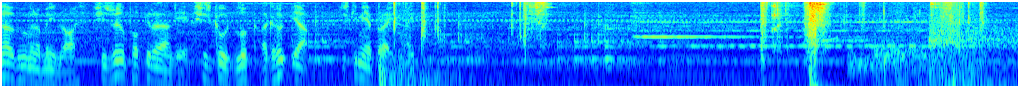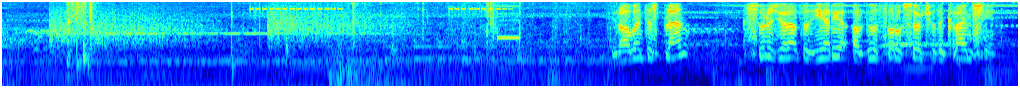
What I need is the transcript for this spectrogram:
Know the woman I mean, right? She's real popular around here. She's good. Look, I can hook you up. Just give me a break, mate. You all went as planned? As soon as you're out of the area, I'll do a thorough search of the crime scene.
